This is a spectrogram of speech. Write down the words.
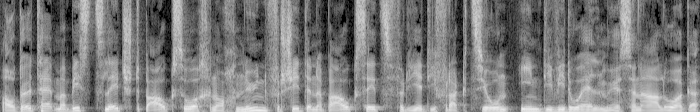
Auch dort hat man bis zuletzt Baugesuch nach neun verschiedenen Baugesetzen für jede Fraktion individuell müssen anschauen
